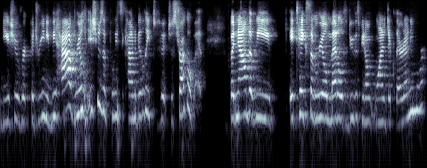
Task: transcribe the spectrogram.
the issue of Rick Pedrini, we have real issues of police accountability to, to struggle with. But now that we, it takes some real mettle to do this, we don't want to declare it anymore.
